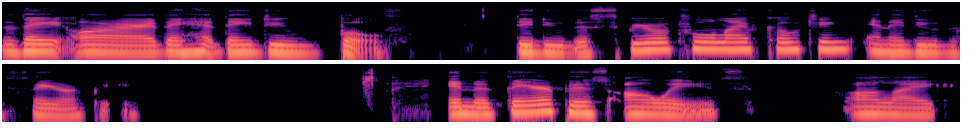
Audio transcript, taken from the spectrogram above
they are they had they do both. They do the spiritual life coaching and they do the therapy. And the therapists always are like,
